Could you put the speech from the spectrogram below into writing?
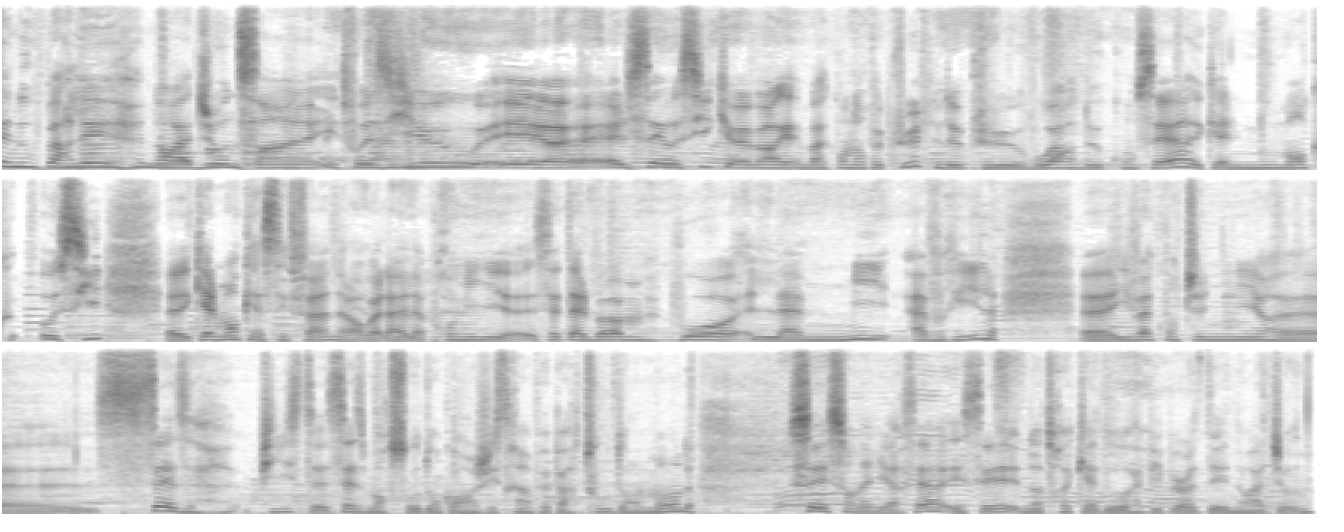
Sait nous parler, Nora Jones, hein, It Was You, et euh, elle sait aussi bah, bah, qu'on n'en peut plus de plus voir de concerts et qu'elle nous manque aussi, euh, qu'elle manque à ses fans. Alors voilà, elle a promis euh, cet album pour la mi-avril. Il va contenir euh, 16 pistes, 16 morceaux, donc enregistrés un peu partout dans le monde. C'est son anniversaire et c'est notre cadeau. Happy birthday, Noah Jones.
